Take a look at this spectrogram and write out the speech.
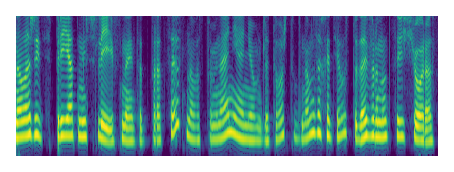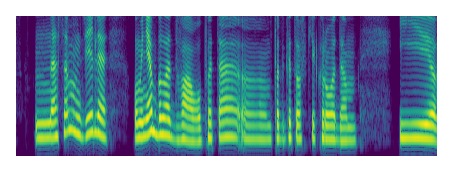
наложить приятный шлейф на этот процесс, на воспоминания о нем, для того, чтобы нам захотелось туда вернуться еще раз. На самом деле у меня было два опыта э, подготовки к родам. И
